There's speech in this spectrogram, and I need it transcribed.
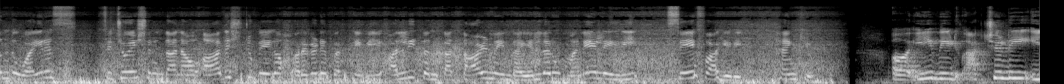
ಒಂದು ವೈರಸ್ ಸಿಚುವೇಶನಿಂದ ನಾವು ಆದಷ್ಟು ಬೇಗ ಹೊರಗಡೆ ಬರ್ತೀವಿ. ಅಲ್ಲಿ ತನಕ ತಾಳ್ಮೆಯಿಂದ ಎಲ್ಲರೂ ಮನೆಯಲ್ಲೇ ಇರಿ. ಸೇಫ್ ಆಗಿರಿ. ಥ್ಯಾಂಕ್ ಯು ಈ ವಿಡಿಯೋ ಆಕ್ಚುಲಿ ಈ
